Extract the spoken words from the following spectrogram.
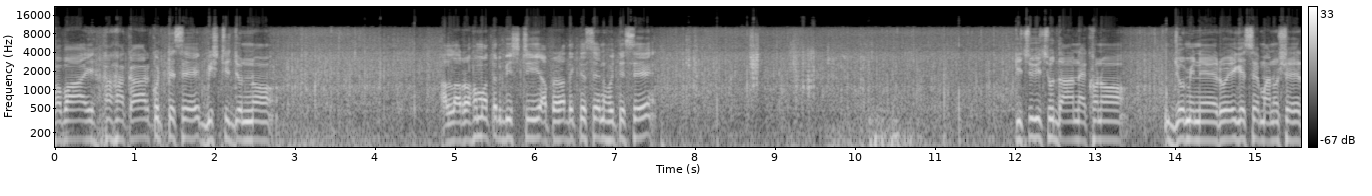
সবাই হাহাকার করতেছে বৃষ্টির জন্য। আল্লাহ রহমতের বৃষ্টি আপনারা দেখতেছেন, হইতেছে। কিছু কিছু দান এখনও জমিনে রয়ে গেছে মানুষের।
